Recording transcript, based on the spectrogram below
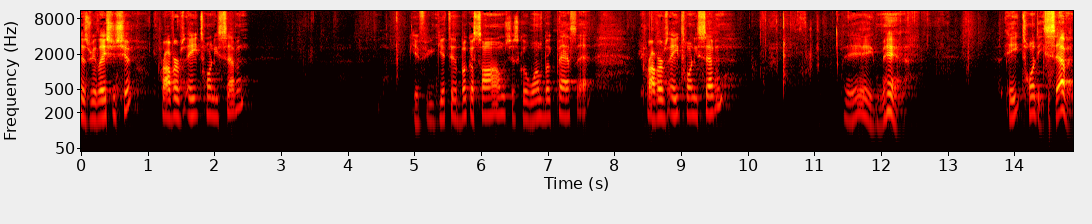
his relationship. Proverbs 8 27. If you get to the book of Psalms, just go one book past that. Proverbs 8 27. Amen. 827.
